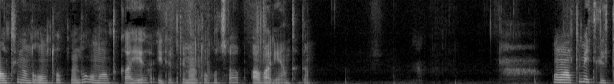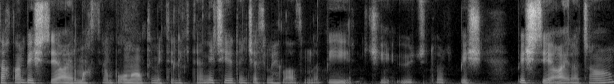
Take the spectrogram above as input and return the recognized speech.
6 ilə də 10 toplayanda 16 qayıq edir. Deməli doğru cavab A variantıdır. 16 metrlik taxtanı 5 hissəyə ayırmaq istəyirəm. Bu 16 metrlikdən neçə yerdən kəsmək lazımdır? 1, 2, 3, 4, 5. 5 hissəyə ayıracağam.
